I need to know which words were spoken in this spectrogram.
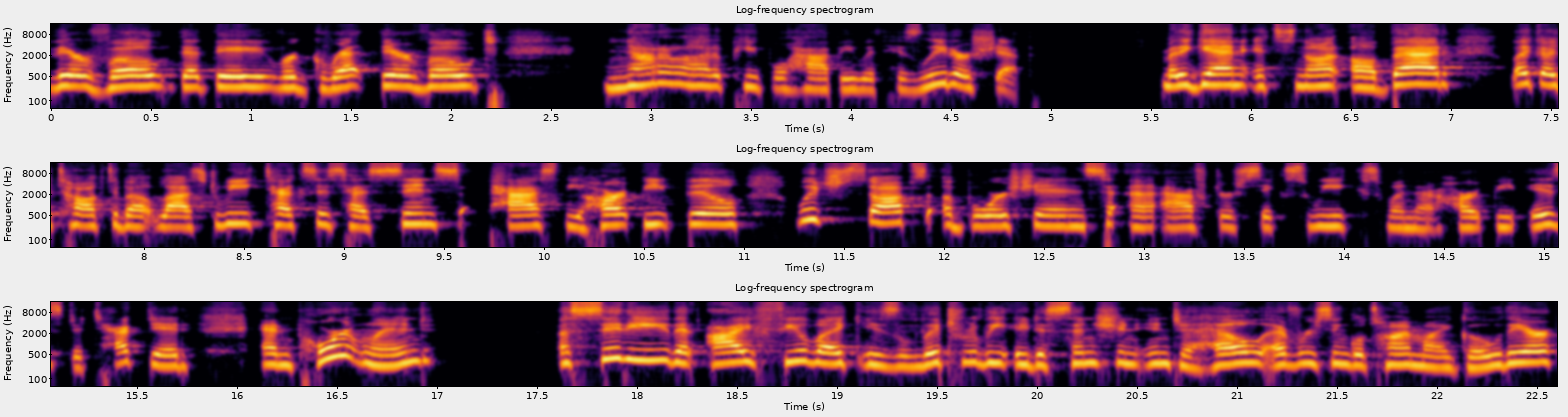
their vote, that they regret their vote. Not a lot of people happy with his leadership. But again, it's not all bad. Like I talked about last week, Texas has since passed the heartbeat bill, which stops abortions uh, after six weeks when that heartbeat is detected. And Portland, a city that I feel like is literally a descension into hell every single time I go there.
